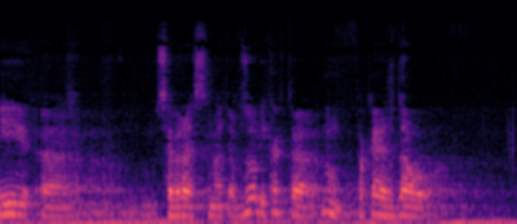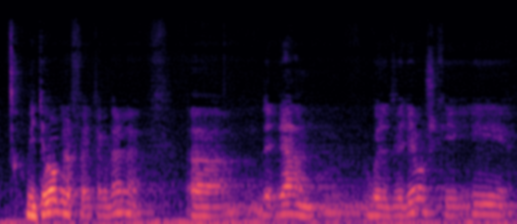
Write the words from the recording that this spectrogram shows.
И э, собирались снимать обзор, и как-то, ну, пока я ждал видеографа и так далее, э, рядом были две девушки, и,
